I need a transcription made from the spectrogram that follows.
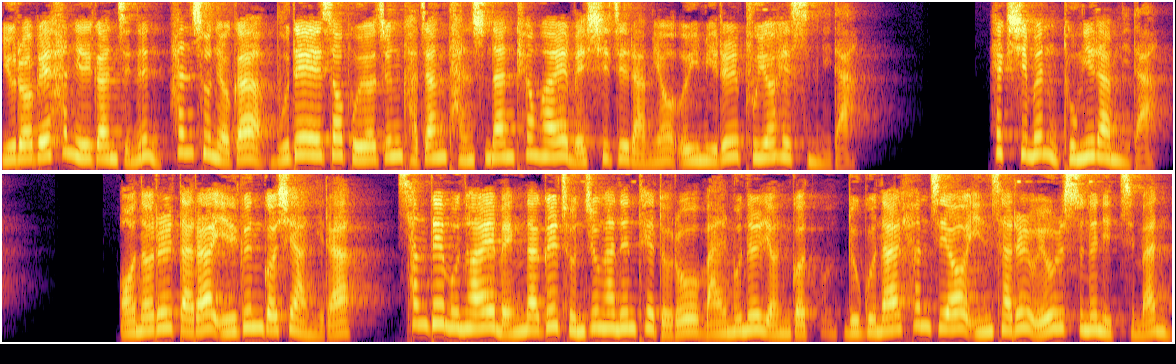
유럽의 한 일간지는 한 소녀가 무대에서 보여준 가장 단순한 평화의 메시지라며 의미를 부여했습니다. 핵심은 동일합니다. 언어를 따라 읽은 것이 아니라 상대 문화의 맥락을 존중하는 태도로 말문을 연 것 누구나 현지어 인사를 외울 수는 있지만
